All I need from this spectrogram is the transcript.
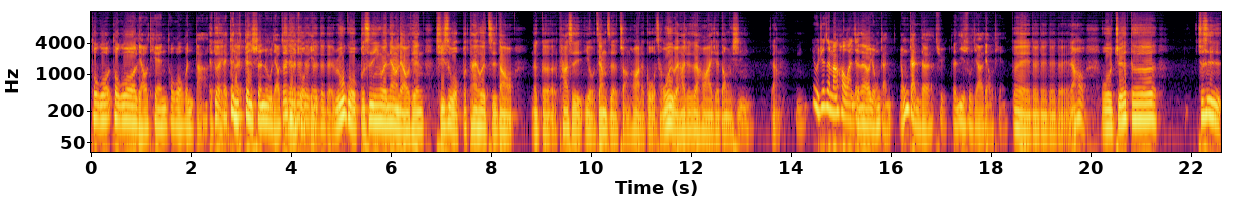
透过透过聊天，透过问答，哎对更更深入了解这个作品。对对对对。如果不是因为那样聊天，其实我不太会知道那个他是有这样子的转化的过程。我以为他就是在画一些东西，这样。嗯因为我觉得这蛮好玩的。真的要勇敢勇敢的去跟艺术家聊天。对对对对对。然后我觉得就是。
